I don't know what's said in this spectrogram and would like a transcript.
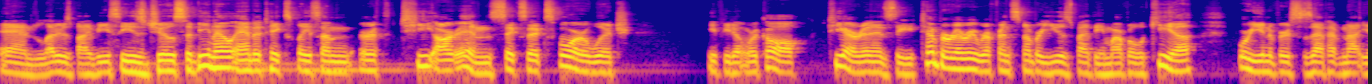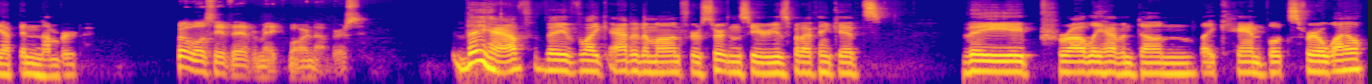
and letters by VC's Joe Sabino, and it takes place on Earth TRN 664, which, if you don't recall, TRN is the temporary reference number used by the Marvel Wikia for universes that have not yet been numbered. But we'll see if they ever make more numbers. They have. They've like added them on for certain series, but I think it's they probably haven't done like handbooks for a while,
